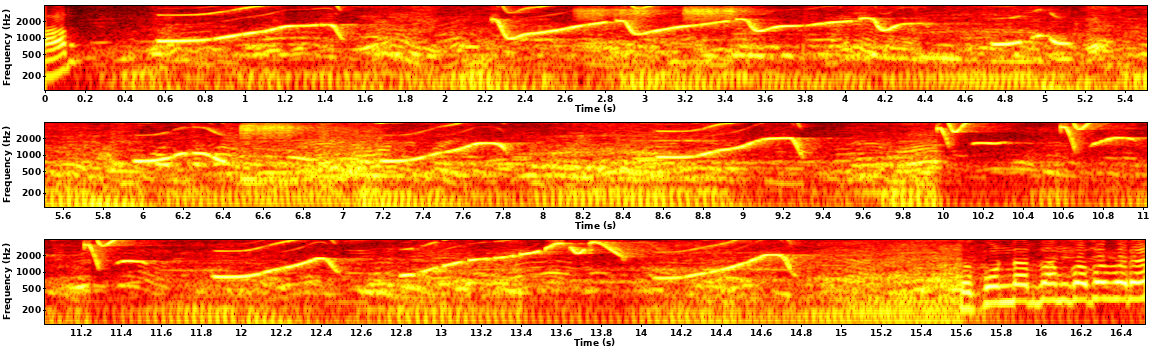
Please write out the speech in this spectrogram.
আর? তো কোনটার দাম কত করে?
